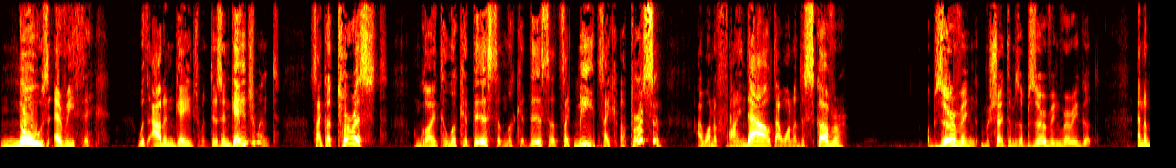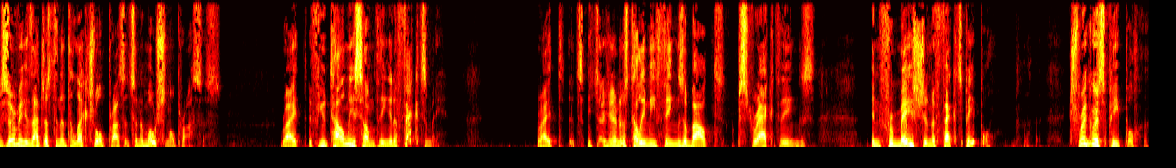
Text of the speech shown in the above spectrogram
knows everything without engagement. There's engagement. It's like a tourist. I'm going to look at this and look at this. It's like me. It's like a person. I want to find out. I want to discover. Observing, Meshaitim is observing very good. And observing is not just an intellectual process, it's an emotional process. Right? If you tell me something, it affects me. Right? It's, it's, you're just telling me things about abstract things. Information affects people, triggers people.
